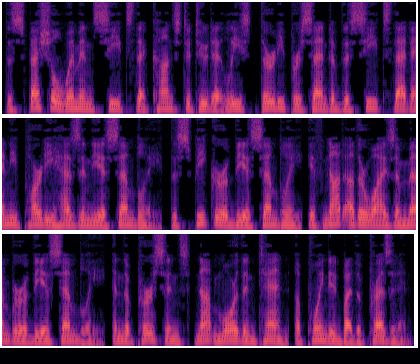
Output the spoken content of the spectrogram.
the special women's seats that constitute at least 30% of the seats that any party has in the Assembly, the Speaker of the Assembly if not otherwise a member of the Assembly, and the persons not more than 10 appointed by the President.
